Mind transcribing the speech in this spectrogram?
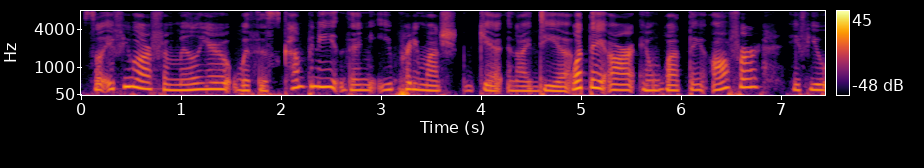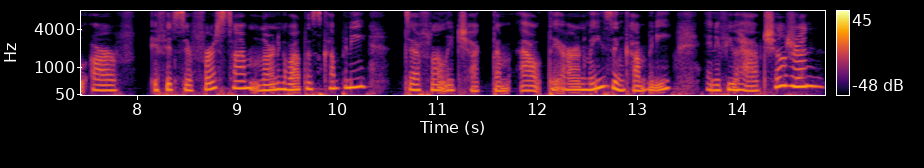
So if you are familiar with this company, then you pretty much get an idea what they are and what they offer. If you are, if it's your first time learning about this company, definitely check them out. They are an amazing company. And if you have children,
